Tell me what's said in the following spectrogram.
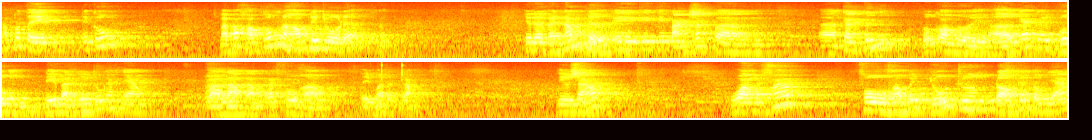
không có tiền để cúng. Mà bắt họ cúng là họ không đi chùa nữa. Cho nên phải nắm được cái cái, cái bản sắc uh, uh, căn tính của con người ở các cái vùng địa bàn cư trú khác nhau và làm đạo cách phù hợp thì mới thành công điều sáu hoàn pháp phù hợp với chủ trương đoàn kết tôn giáo.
